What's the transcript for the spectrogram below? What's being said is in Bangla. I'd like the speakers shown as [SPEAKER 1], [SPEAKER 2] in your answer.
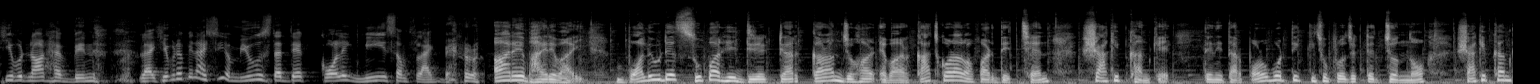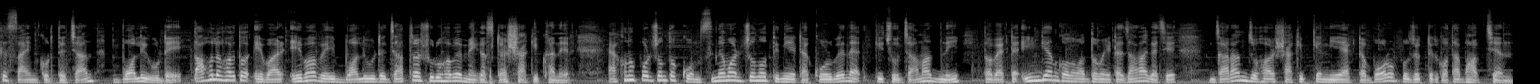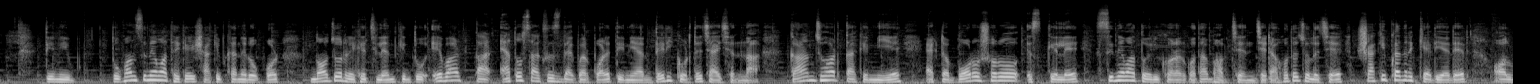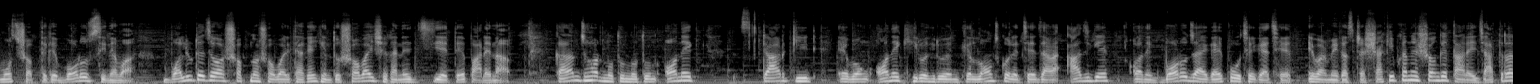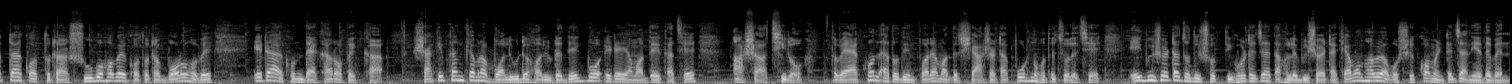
[SPEAKER 1] he would not have been, like, he would have been actually amused that they're calling me some flag bearer.
[SPEAKER 2] আরে ভাইরে ভাই বলিউডের সুপারহিট ডিরেক্টর করণ জোহার এবার কাজ করার অফার দিচ্ছেন শাকিব খানকে তিনি তার পরবর্তী কিছু প্রজেক্টের জন্য শাকিব খানকে সাইন করতে চান বলিউডে তাহলে হয়তো এবার এভাবেই বলিউডে যাত্রা শুরু হবে মেগাস্টার শাকিব খানের এখনও পর্যন্ত কোন সিনেমার জন্য তিনি এটা করবেন কিছু জানাননি তবে একটা ইন্ডিয়ান গণমাধ্যমে এটা জানা গেছে জারান জোহার শাকিবকে নিয়ে একটা বড় প্রজেক্টের কথা ভাবছেন। তিনি তুফান সিনেমা থেকেই শাকিব খানের ওপর নজর রেখেছিলেন, কিন্তু এবার তার এত সাকসেস দেখবার পরে তিনি আর দেরি করতে চাইছেন না। কারণ জোহার তাকে নিয়ে একটা বড় সড়ো স্কেলে সিনেমা তৈরি করার কথা ভাবছেন, যেটা হতে চলেছে শাকিব খানের ক্যারিয়ারের অলমোস্ট সব থেকে বড় সিনেমা। বলিউডে যাওয়ার স্বপ্ন সবারই থাকে, কিন্তু সবাই সেখানে যেতে পারে না। কারণ জোহর নতুন নতুন অনেক স্টার কিট এবং অনেক হিরো হিরোইনকে লঞ্চ করেছে, যারা আজকে অনেক বড় জায়গায় পৌঁছে গেছে। এবার মেগাস্টার শাকিব খানের সঙ্গে তার এই যাত্রাটা কতটা শুভ হবে, কতটা বড় হবে, এটা এখন দেখার অপেক্ষা। শাকিব খানকে আমরা বলিউডে, হলিউডে দেখব, এটাই আমাদের কাছে আশা ছিল। তবে এখন এতদিন পরে আমাদের সে আশাটা পূর্ণ হতে চলেছে। এই বিষয়টা যদি সত্যি ঘটে যায়, তাহলে বিষয়টা কেমন হবে, অবশ্যই কমেন্টে জানিয়ে দেবেন।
